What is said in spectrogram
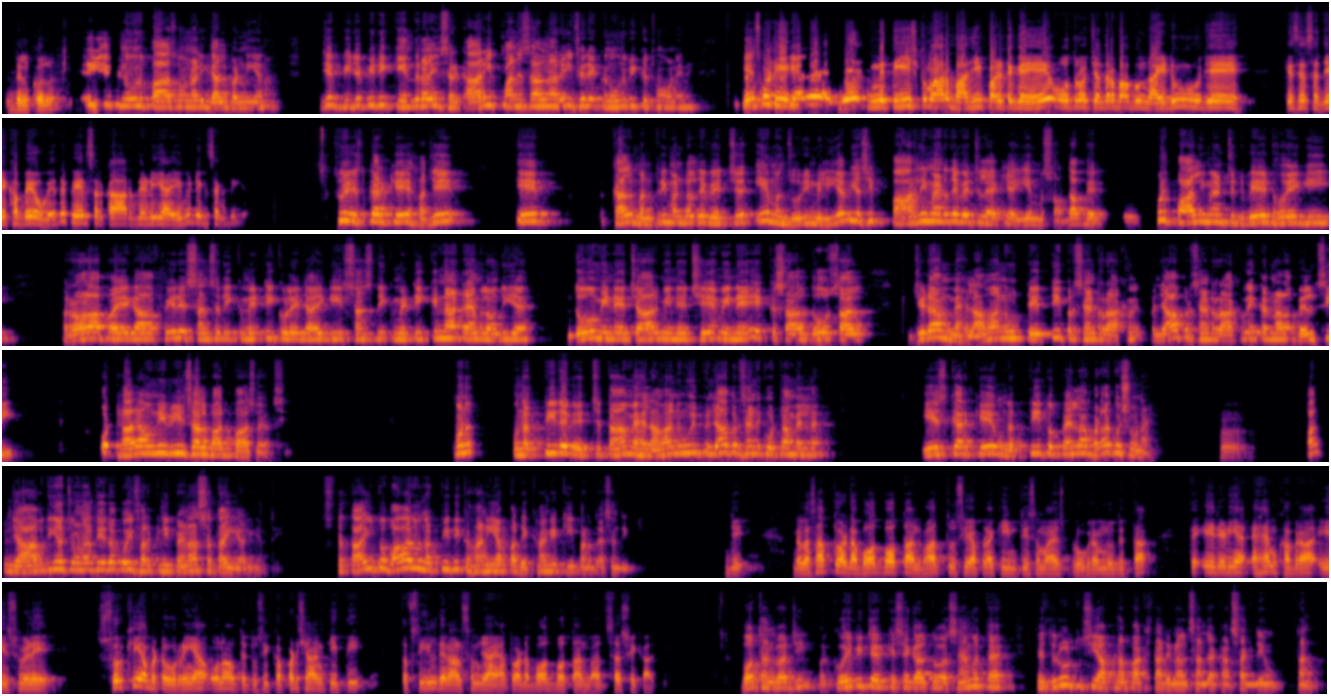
ਬਿਲਕੁਲ। ਇਹ ਕਾਨੂੰਨ ਪਾਸ ਹੋਣ ਵਾਲੀ ਗੱਲ ਬਣਨੀ ਹੈ ਨਾ। ਜੇ ਬੀਜੇਪੀ ਦੀ ਕੇਂਦਰ ਵਾਲੀ ਸਰਕਾਰ ਹੀ 5 ਸਾਲ ਨਾ ਰਹੀ ਫਿਰ ਇਹ ਕਾਨੂੰਨ ਵੀ ਕਿੱਥੋਂ ਆਉਣੇ ਨੇ? ਬਿਲਕੁਲ ਠੀਕ ਹੈ ਜੇ। ਨਿਤੀਸ਼ ਕੁਮਾਰ ਬਾਜੀ ਪਲਟ ਗਏ ਉਧਰੋਂ ਚੰਦਰ ਬਾਬੂ ਨਾਇਡੂ ਜੇ ਕਿਸੇ ਸੱਜੇ ਖੱਬੇ ਹੋ ਗਏ ਤੇ ਫਿਰ ਸਰਕਾਰ ਜਿਹੜੀ ਆ ਇਹ ਵੀ ਡਿੱਗ ਸਕਦੀ ਹੈ। ਸੋ ਇਸ ਕਰਕੇ ਹਜੇ ਇਹ ਕੱਲ ਮੰਤਰੀ ਮੰਡਲ ਦੇ ਵਿੱਚ ਇਹ ਮਨਜ਼ੂਰੀ ਮਿਲੀ ਹੈ ਵੀ ਅਸੀਂ ਪਾਰਲੀਮੈਂਟ ਦੇ ਵਿੱਚ ਲੈ ਕੇ ਆਈਏ ਮਸੌਦਾ ਬਿੱਲ। ਹੁਣ ਪਾਰਲੀਮੈਂਟ 'ਚ ਡਿਬੇਟ ਹੋਏਗੀ ਰੌਲਾ ਪਏਗਾ ਫਿਰ ਇਹ ਸੰਸਦੀ ਕਮੇਟੀ ਕੋਲੇ ਜਾਏਗੀ। ਸੰਸਦੀ ਕਮੇਟੀ ਕਿੰਨਾ ਟਾਈਮ ਲਾਉਂਦੀ ਹੈ? 2 ਮਹੀਨੇ 4 ਮਹੀਨੇ 6 ਮਹੀਨੇ 1 ਸਾਲ 2 ਸਾਲ ਜਿਹੜਾ ਮਹਿਲਾਵਾਂ ਨੂੰ 33% ਰਾਖਵੇਂ 50% ਰਾਖਵੇਂ ਕਰਨ ਵਾਲਾ ਬਿੱਲ ਸੀ ਉਹ 18 19 20 ਸਾਲ ਬਾਅਦ ਪਾਸ ਹੋਇਆ ਸੀ। ਹੁਣ 29 ਦੇ ਵਿੱਚ ਤਾਂ ਮਹਿਲਾਵਾਂ ਨੂੰ ਵੀ 50% ਕੋਟਾ ਮਿਲਣਾ। ਇਸ ਕਰਕੇ 29 ਤੋਂ ਪਹਿਲਾਂ ਬੜਾ ਕੁਝ ਹੋਣਾ ਹੈ। ਪਰ ਪੰਜਾਬ ਦੀਆਂ ਚੋਣਾਂ ਤੇ ਇਹਦਾ ਕੋਈ ਫ਼ਰਕ ਨਹੀਂ ਪੈਣਾ 27 ਵਾਲੀਆਂ ਤੇ। 27 ਤੋਂ ਬਾਅਦ 29 ਦੀ ਕਹਾਣੀ ਆਪਾਂ ਦੇਖਾਂਗੇ ਕੀ ਬਣਦਾ ਸੰਦੀਪ ਜੀ। ਜੀ ਸਾਹਿਬ ਤੁਹਾਡਾ ਬਹੁਤ-ਬਹੁਤ ਧੰਨਵਾਦ, ਤੁਸੀਂ ਆਪਣਾ ਕੀਮਤੀ ਸਮਾਂ ਇਸ ਪ੍ਰੋਗਰਾਮ ਨੂੰ ਦਿੱਤਾ ਤੇ ਇਹ ਜਿਹੜੀਆਂ ਅਹਿਮ ਖਬਰਾਂ ਇਸ ਵੇਲੇ ਸੁਰਖੀਆਂ ਬਟੋਰ ਰਹੀਆਂ, ਉਹਨਾਂ ਉੱਤੇ ਤੁਸੀਂ ਕੱਪੜ ਛਾਣ ਕੀਤੀ, ਤਫਸੀਲ ਦੇ ਨਾਲ ਸਮਝਾਇਆ, ਤੁਹਾਡਾ ਬਹੁਤ-ਬਹੁਤ ਧੰਨਵਾਦ, ਸਤਿ ਸ਼੍ਰੀ ਅਕਾਲ ਜੀ। ਬਹੁਤ ਧੰਨਵਾਦ ਜੀ, ਔਰ ਕੋਈ ਵੀ ਧਿਰ ਕਿਸੇ ਗੱਲ ਤੋਂ ਅਸਹਿਮਤ ਹੈ, ਤੇ ਜ਼ਰੂਰ ਤੁਸੀਂ ਆਪਣਾ ਪੱਖ ਸਾਡੇ ਨਾਲ ਸਾਂਝਾ ਕਰ ਸਕਦੇ ਹੋ, ਧੰਨਵਾਦ।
